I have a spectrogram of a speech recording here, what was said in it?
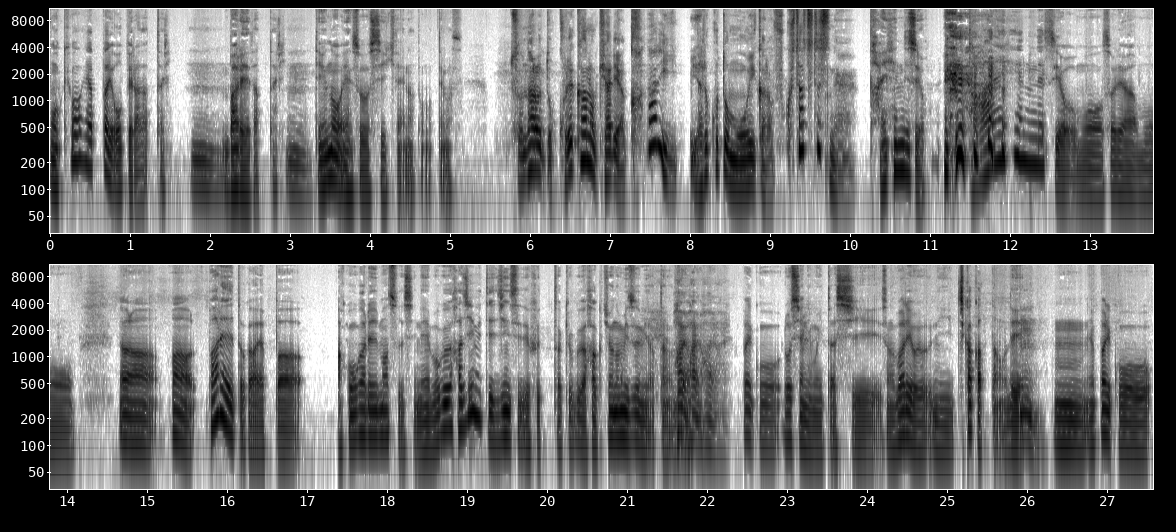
目標はやっぱりオペラだったりうんバレエだったりっうんていうのを演奏していきたいなと思ってます。そうなるとこれからのキャリアかなりやることも多いから複雑ですね。大変ですよ大変ですよもうそりゃもうだからまあバレエとかはやっぱ憧れますしね僕初めて人生で振った曲が「白鳥の湖」だったので、はいはいはいはい。やっぱりこうロシアにもいたしそのバレエに近かったので、ううんんやっぱりこ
